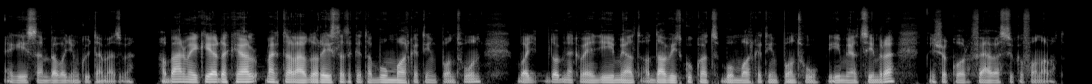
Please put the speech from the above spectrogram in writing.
egészen be vagyunk ütemezve. Ha bármelyik érdekel, megtalálod a részleteket a boommarketing.hu-n, vagy dobj nekem egy e-mailt a davidkukacboommarketing.hu e-mail címre, és akkor felvesszük a fonalat.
